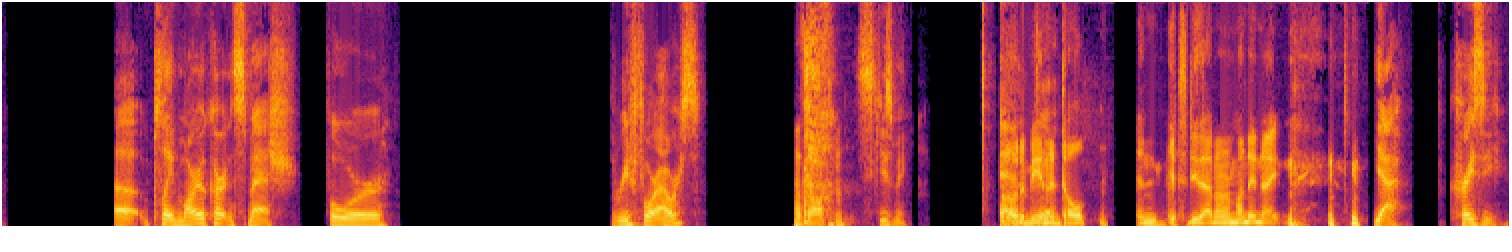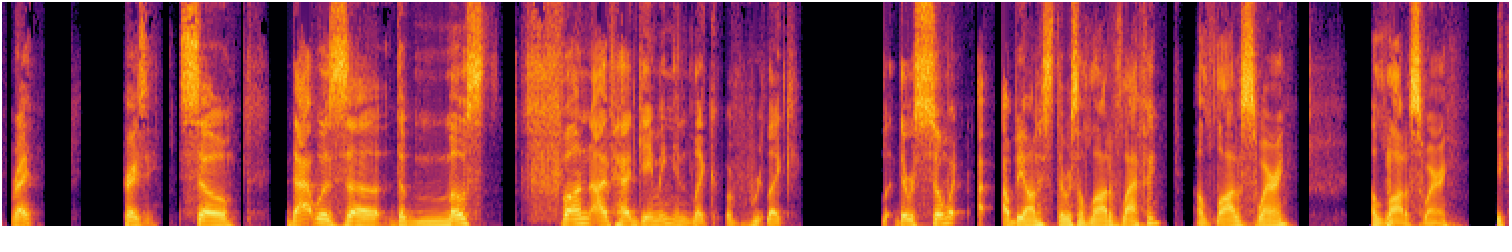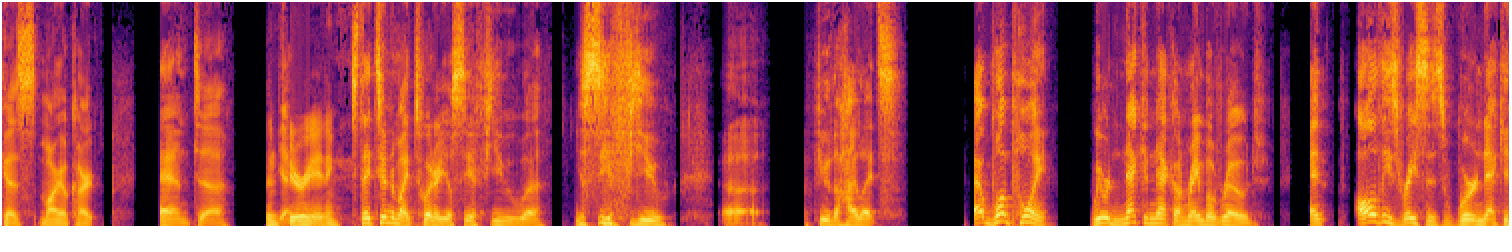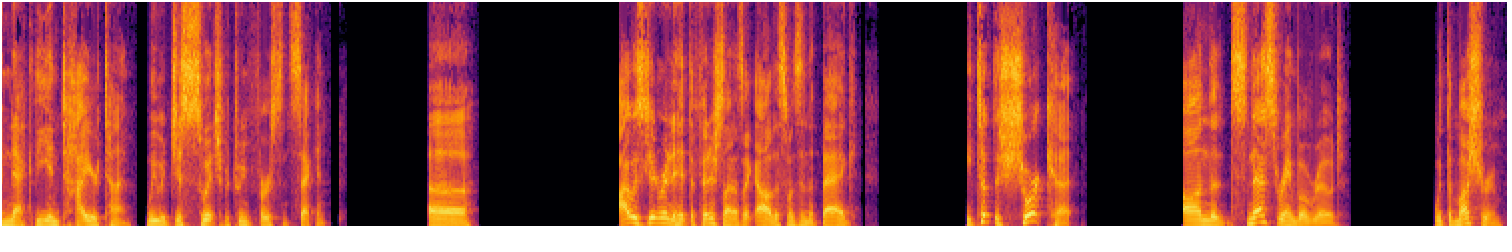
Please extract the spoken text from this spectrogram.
uh, played Mario Kart and Smash for three to four hours. That's awesome. Excuse me. I Oh, to be an uh, adult and get to do that on a Monday night. Yeah. Crazy, right? Crazy. So that was uh the most fun I've had gaming and like a like there was so much I'll be honest, there was a lot of laughing, a lot of swearing, a lot of swearing because Mario Kart and uh Infuriating. stay tuned to my Twitter. You'll see a few. Uh, you'll see a few. Uh, a few of the highlights. At one point, we were neck and neck on Rainbow Road, and all these races were neck and neck the entire time. We would just switch between first and second. Uh, I was getting ready to hit the finish line. I was like, "Oh, this one's in the bag." He took the shortcut on the SNES Rainbow Road with the mushroom,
